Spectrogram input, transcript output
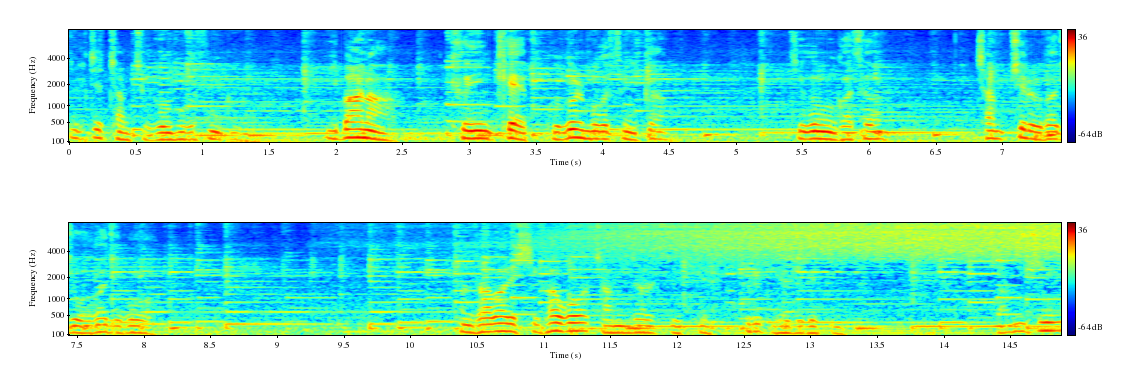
일제 참치 그걸 먹었으니까 이바나 트윈캡 그걸 먹었으니까 지금은 가서 참치를 가지고 가지고 한 사발씩 하고 잠잘 수 있게 그렇게 해주겠습니다. 잠시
